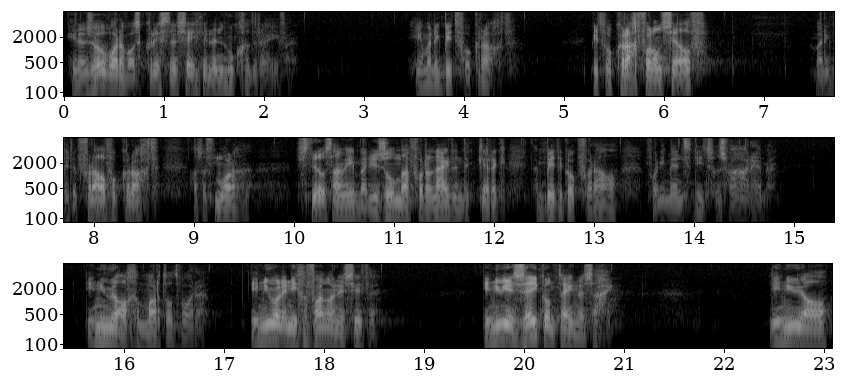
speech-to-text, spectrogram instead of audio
En zo worden we als christenen steeds meer in een hoek gedreven. Heer, maar ik bid voor kracht. Ik bid voor kracht voor onszelf, maar ik bid ook vooral voor kracht als we vanmorgen stilstaan weer bij die zondag voor de leidende kerk. Dan bid ik ook vooral voor die mensen die het zo zwaar hebben. Die nu al gemarteld worden. Die nu al in die gevangenis zitten. Die nu in zeecontainers zijn. Die nu al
